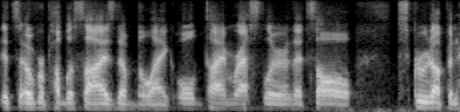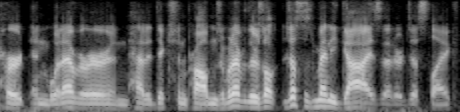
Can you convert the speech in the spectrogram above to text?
it's over publicized of the like old time wrestler that's all screwed up and hurt and whatever and had addiction problems and whatever, there's all, just as many guys that are just like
